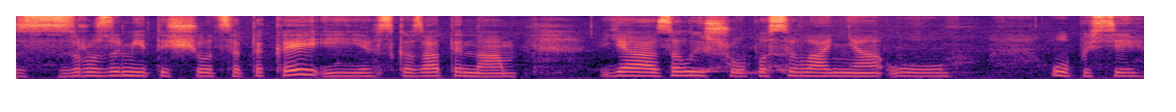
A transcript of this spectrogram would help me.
зрозуміти, що це таке, і сказати нам. Я залишу посилання у описі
